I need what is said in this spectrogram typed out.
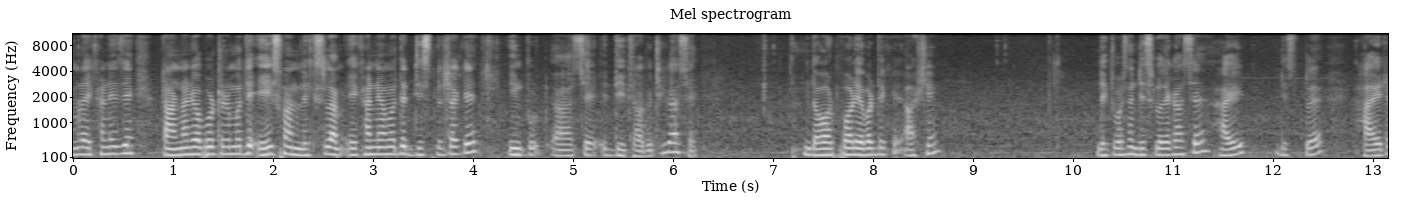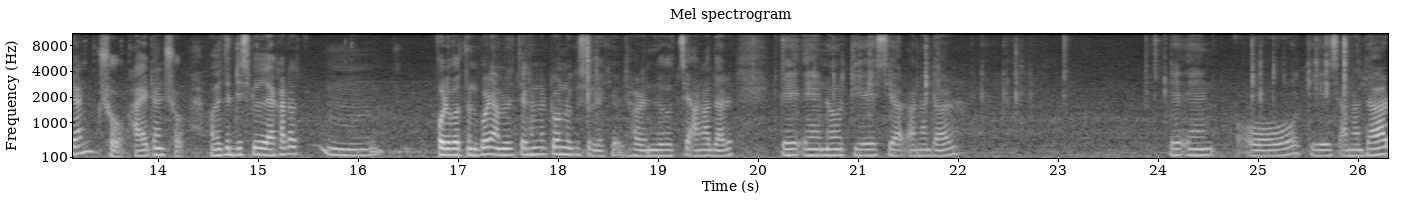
আমরা এখানে যে টার্নারি অপারেটরের মধ্যে এইচ ওয়ান লিখছিলাম, এখানে আমাদের ডিসপ্লেটাকে ইনপুট দিতে হবে, ঠিক আছে? দেওয়ার পর এবার দেখে আসি। দেখতে পাচ্ছেন ডিসপ্লে লেখা আছে hide display hide and show hide and show আমি যদি ডিসপ্লে লেখাটা পরিবর্তন করে, আমি যদি এখানে একটা অন্য কিছু লিখি। ধরেন যে হচ্ছে another A N O T S R another A N O T S another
